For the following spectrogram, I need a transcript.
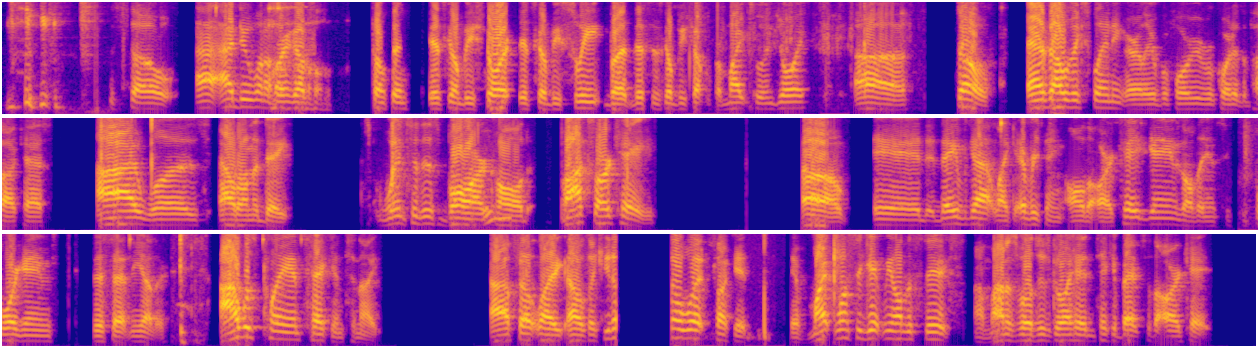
So I, I do want to bring up Oh. something. It's going to be short. It's going to be sweet, but this is going to be something for Mike to enjoy. Uh, so as I was explaining earlier before we recorded the podcast, I was out on a date. Went to this bar called Box Arcade. Uh, and they've got like everything, all the arcade games, all the N64 games, this, that, and the other. I was playing Tekken tonight. I felt like I was like, you know, you know what? Fuck it. If Mike wants to get me on the sticks, I might as well just go ahead and take it back to the arcade.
